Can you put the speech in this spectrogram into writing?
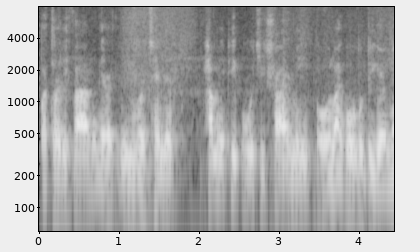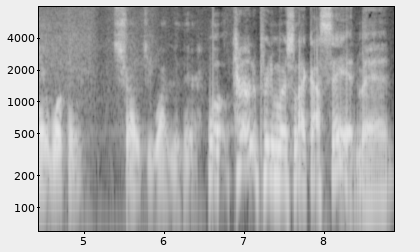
or 35 and there, you were attending, how many people would you try and meet, or like what would be your networking strategy while you're there? Well, kind of pretty much like I said, man.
